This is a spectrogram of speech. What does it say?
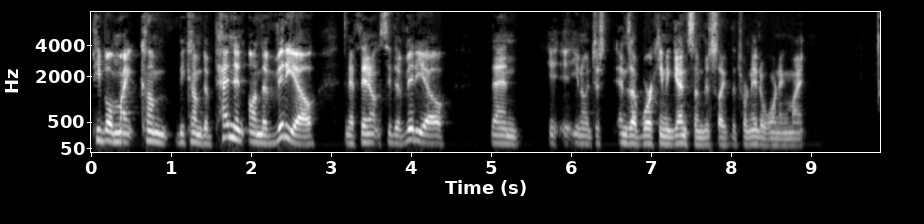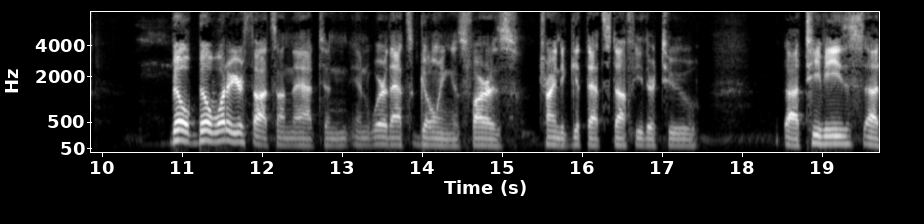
people might come become dependent on the video. And if they don't see the video, then it, it, you know, it just ends up working against them, just like the tornado warning might. Bill, Bill, what are your thoughts on that and, and where that's going as far as trying to get that stuff either to uh, TVs, uh,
